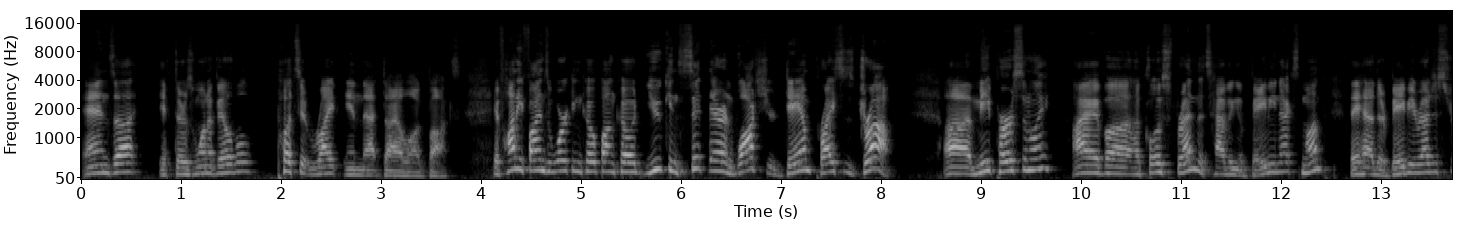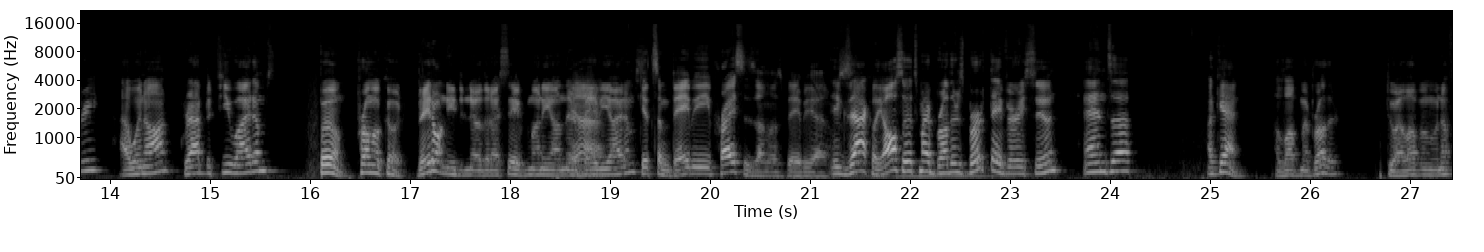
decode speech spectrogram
and uh, if there's one available, puts it right in that dialog box. If Honey finds a working coupon code, you can sit there and watch your damn prices drop. Uh, me personally, I have a, a close friend that's having a baby next month. They had their baby registry. I went on, grabbed a few items. Boom, promo code. They don't need to know that I saved money on their Yeah. baby items. Get some baby prices on those baby items. Exactly. Also, it's my brother's birthday very soon. And uh, again, I love my brother. Do I love him enough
